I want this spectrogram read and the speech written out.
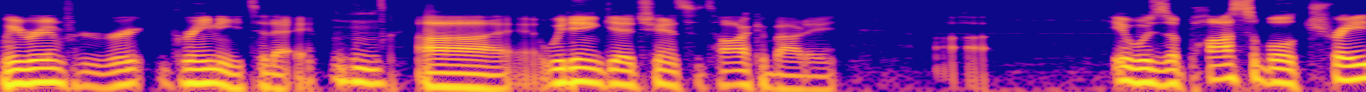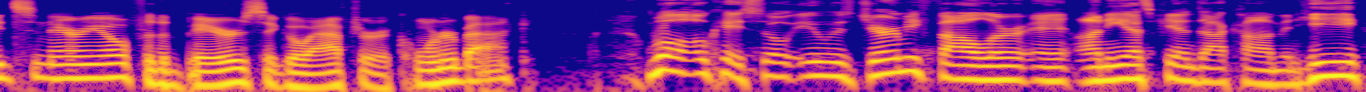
We were in for Gre- Greeny today. Uh, we didn't get a chance to talk about it. It was a possible trade scenario for the Bears to go after a cornerback. Well, okay, so it was Jeremy Fowler uh, on ESPN.com, and he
